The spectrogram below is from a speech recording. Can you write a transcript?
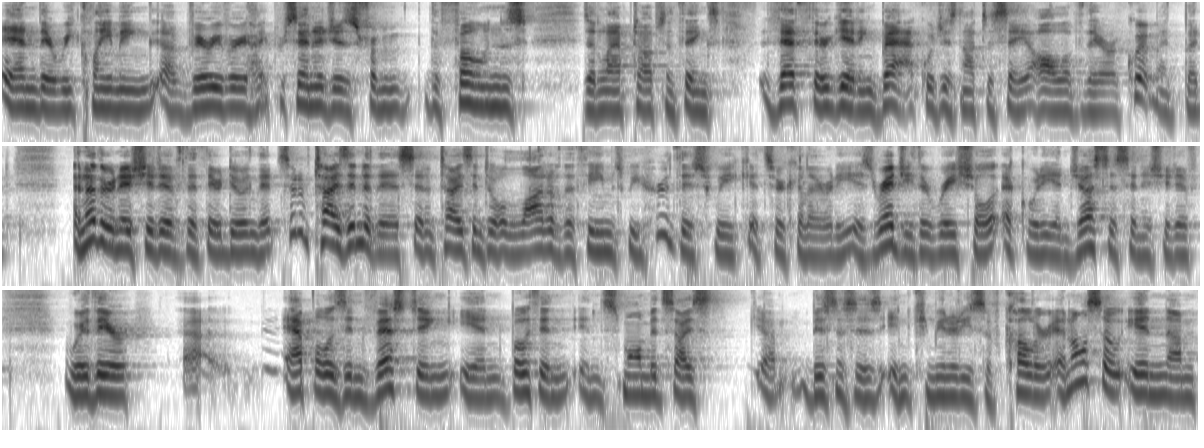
and they're reclaiming uh, very very high percentages from the phones and laptops and things that they're getting back which is not to say all of their equipment. But another initiative that they're doing that sort of ties into this and it ties into a lot of the themes we heard this week at circularity is REJI the racial equity and justice initiative where they're uh, apple is investing in both in, in small mid-sized um, businesses in communities of color and also in um,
